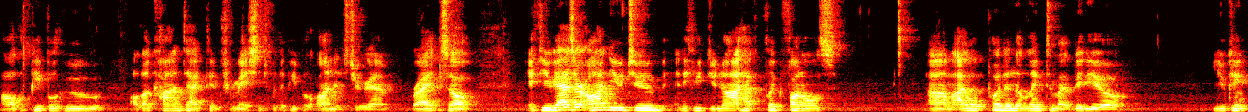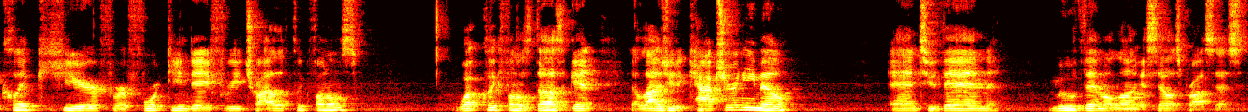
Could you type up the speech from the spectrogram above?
all the people who, all the contact information for the people on Instagram, right? So if you guys are on YouTube and if you do not have ClickFunnels, um, I will put in the link to my video. You can click here for a 14-day free trial of ClickFunnels. what ClickFunnels does, again, it allows you to capture an email and to then move them along a sales process.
